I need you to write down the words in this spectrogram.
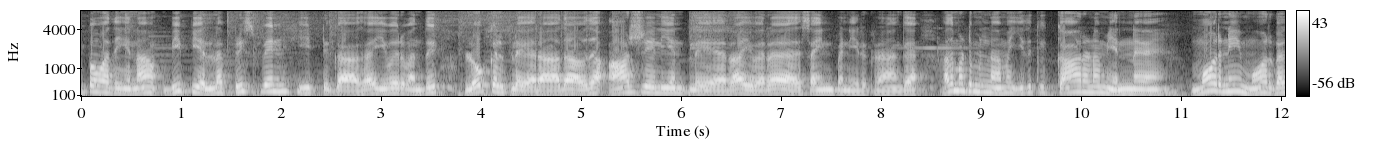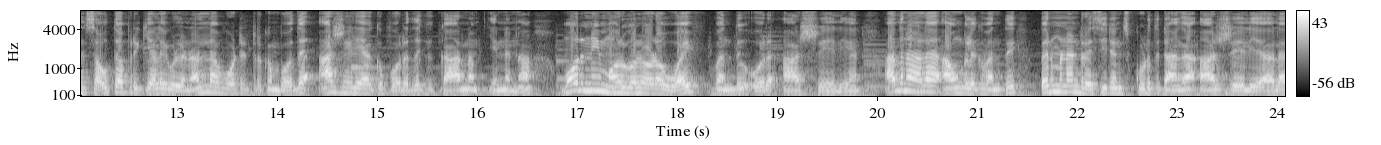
இப்போ பார்த்தீங்கன்னா பிபிஎல்லில் பிரிஸ்பென் ஹீட்டுக்காக இவர் வந்து லோக்கல் பிளேயராக அதாவது ஆஸ்திரேலியன் பிளேயராக இவரை சைன் பண்ணியிருக்கிறாங்க. அது மட்டும் இல்லாமல் இதுக்கு காரணம் என்ன? மோர்னி மோர்கள் சவுத் ஆப்பிரிக்காவில் இவ்வளோ நல்லா போட்டுட்ருக்கும் போது ஆஸ்திரேலியாவுக்கு போகிறதுக்கு காரணம் என்னென்னா மோர்னி மோர்களோட ஒய்ஃப் வந்து ஒரு ஆஸ்திரேலியன். அதனால் அவங்களுக்கு வந்து பெர்மனன்ட் ரெசிடென்ஸ் கொடுத்துட்டாங்க ஆஸ்திரேலியாவில்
